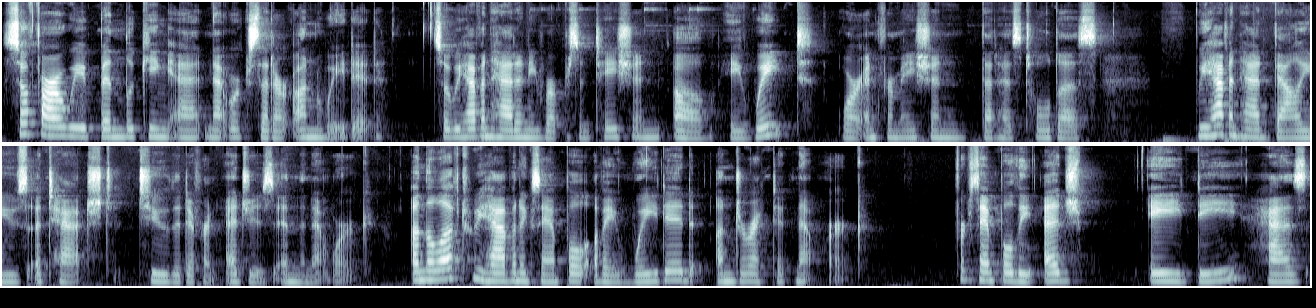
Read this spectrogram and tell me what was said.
So far, we've been looking at networks that are unweighted, so we haven't had any representation of a weight or information that has told us we haven't had values attached to the different edges in the network. On the left, we have an example of a weighted undirected network. For example, the edge AD has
